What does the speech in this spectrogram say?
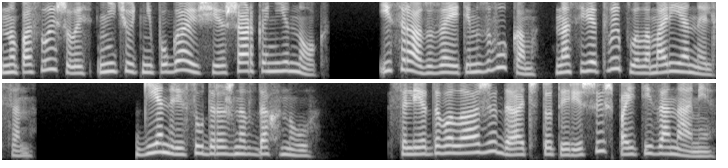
но послышалось ничуть не пугающее шарканье ног, и сразу за этим звуком на свет выплыла Мария Нельсон. Генри судорожно вздохнул. «Следовало ожидать, что ты решишь пойти за нами».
